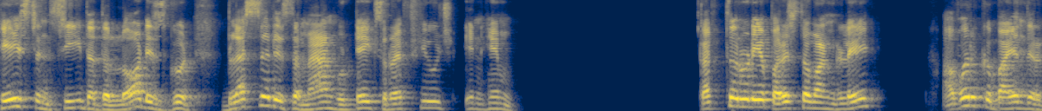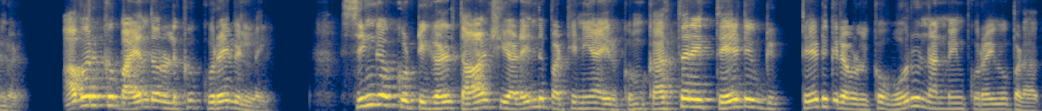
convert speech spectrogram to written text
taste and see the the Lord is good blessed is the man who takes refuge in him கர்த்தருடைய பரிசுத்தவான்களே அவருக்கு பயந்திருங்கள். அவருக்கு பயந்தவர்களுக்கு குறைவில்லை. சிங்கக்குட்டிகள் தாழ்ச்சி அடைந்து பட்டினியா இருக்கும். கர்த்தரை தேடு தேடுகிறவர்களுக்கு ஒரு நன்மையும் குறைவுபடாது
